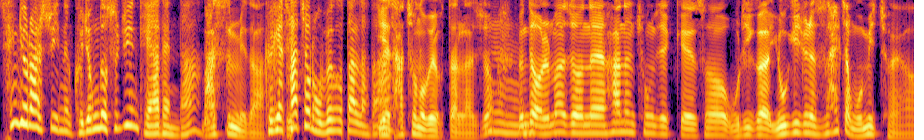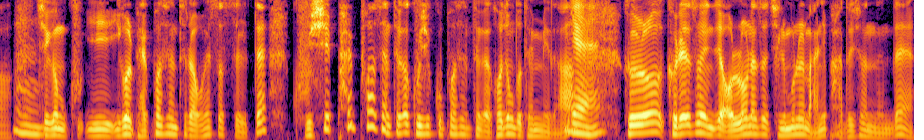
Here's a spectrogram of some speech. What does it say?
생존할 수 있는 그 정도 수준이 돼야 된다. 맞습니다. 그게 4,500억 달러다. 예, 4,500억 달러죠. 음. 근데 얼마 전에 하는 총재께서 우리가 요 기준에서 살짝 못 미쳐요. 음. 지금 구- 이 이걸 100%라고 했었을 때 98%가 99%가 그 정도 됩니다. 예. 그 그래서 이제 언론에서 질문을 많이 받으셨는데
